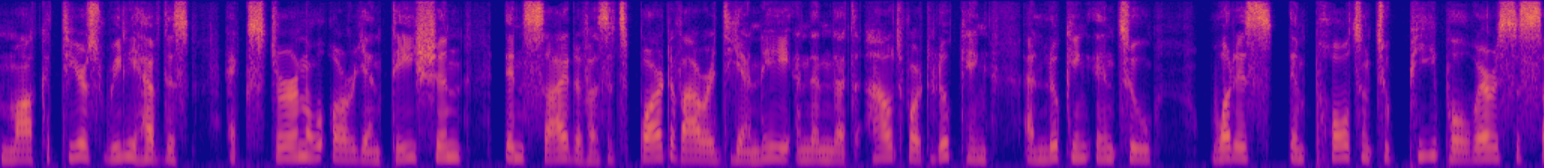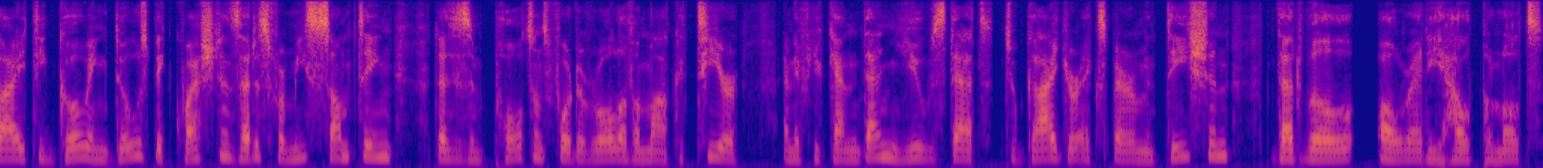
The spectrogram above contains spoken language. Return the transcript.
marketeers, really have this external orientation inside of us. It's part of our DNA. And then that outward looking and looking into what is important to people, where is society going, those big questions, that is for me something that is important for the role of a marketeer. And if you can then use that to guide your experimentation, that will already help a lot.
